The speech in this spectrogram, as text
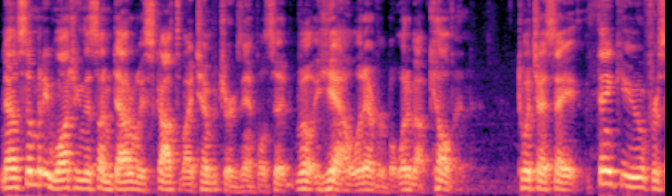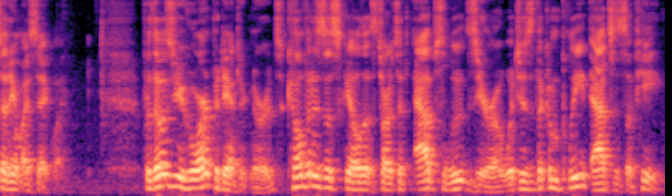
Now, somebody watching this undoubtedly scoffed at my temperature example and said, well, yeah, whatever, but what about Kelvin? To which I say, thank you for setting up my segue. For those of you who aren't pedantic nerds, Kelvin is a scale that starts at absolute zero, which is the complete absence of heat.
